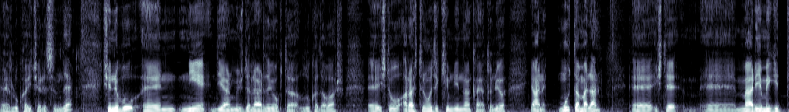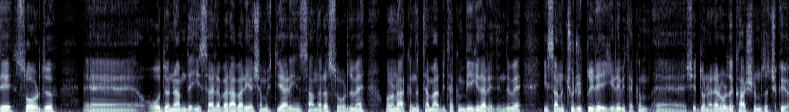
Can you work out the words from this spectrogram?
e, Luka içerisinde. Şimdi bu e, niye diğer müjdelerde yok da Luka'da var? E, işte o araştırmacı kimliğinden kaynaklanıyor. Yani muhtemelen e, işte e, Meryem'e gitti sordu. E, o dönemde İsa ile beraber yaşamış diğer insanlara sordu ve onun hakkında temel bir takım bilgiler edindi ve İsa'nın çocukluğuyla ilgili bir takım e, şey doneler orada karşımıza çıkıyor.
